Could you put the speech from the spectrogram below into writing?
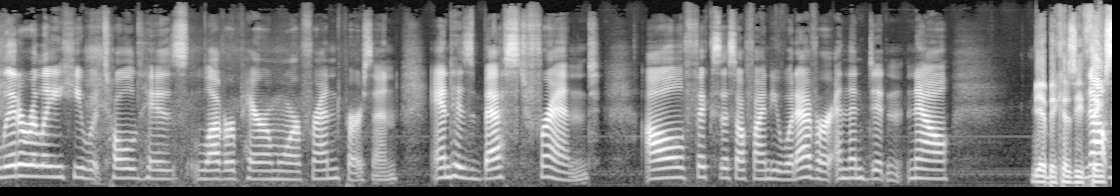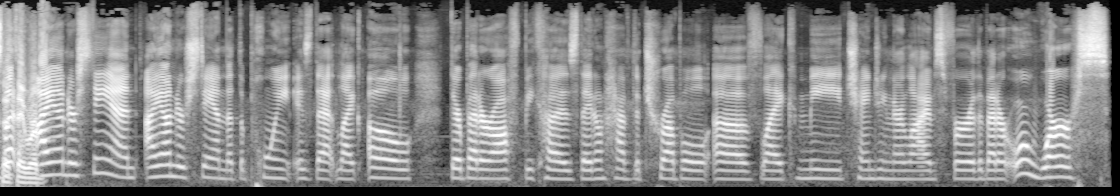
literally, he would told his lover, paramour, friend person, and his best friend, "I'll fix this. I'll find you whatever," and then didn't. Now, yeah, because he thinks that they were. I understand. I understand that the point is that like, oh, they're better off because they don't have the trouble of like me changing their lives for the better or worse.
